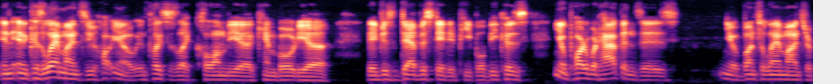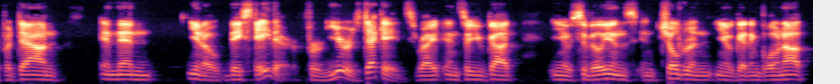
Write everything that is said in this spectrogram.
And because landmines, you know, in places like Colombia, Cambodia, they've just devastated people because you know part of what happens is you know a bunch of landmines are put down, and then you know they stay there for years, decades, right? And so you've got you know civilians and children you know getting blown up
